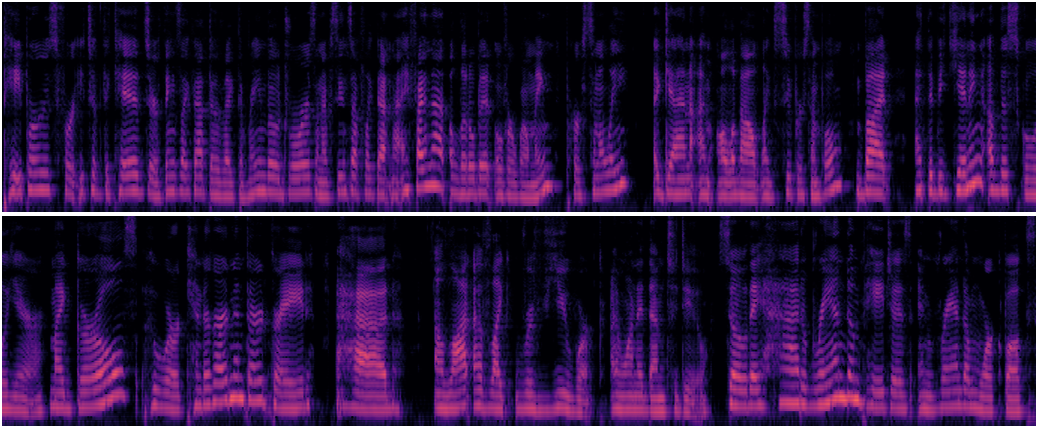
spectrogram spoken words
papers for each of the kids or things like that. They're like the rainbow drawers. And I've seen stuff like that. And I find that a little bit overwhelming personally. Again, I'm all about like super simple. But at the beginning of the school year, my girls who were kindergarten and third grade had a lot of like review work I wanted them to do. So they had random pages and random workbooks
